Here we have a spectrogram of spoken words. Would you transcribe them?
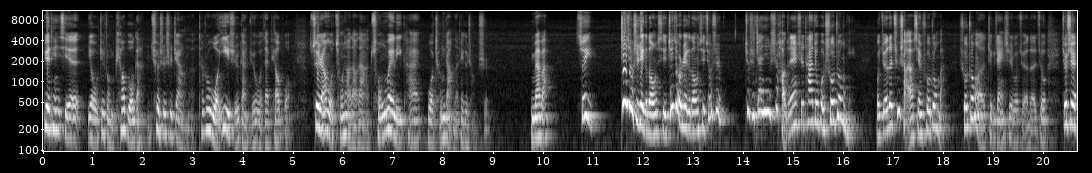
月天蝎有这种漂泊感，确实是这样的。她说我一直感觉我在漂泊，虽然我从小到大从未离开我成长的这个城市，明白吧？所以这就是这个东西，这就是这个东西，就是就是占星师好的占星师他就会说中你，我觉得至少要先说中吧。说中了这个占星师，我觉得就就是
